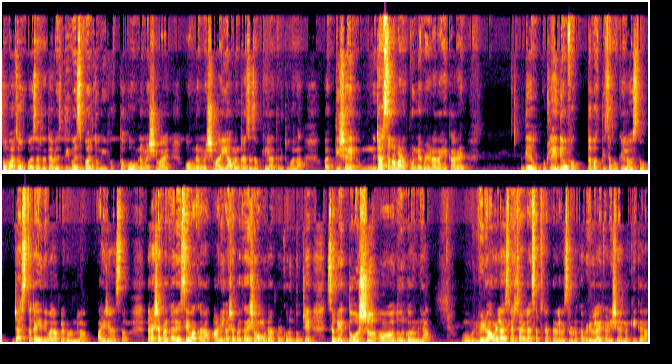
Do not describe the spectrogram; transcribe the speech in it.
सोमवारचा उपवास धरता त्यावेळेस दिवसभर तुम्ही फक्त ओम नम शिवाय ओम नम शिवाय या मंत्राचा जप केला तरी तुम्हाला अतिशय जास्त प्रमाणात पुण्य मिळणार आहे. कारण देव कुठलाही देव फक्त भक्तीचा भुकेला असतो. जास्त काही देवाला आपल्याकडून ला पाहिजे नसतं. तर अशा प्रकारे सेवा करा आणि अशा प्रकारे शिवामूठ अर्पण करून तुमचे सगळे दोष दूर करून घ्या. व्हिडिओ आवडला असल्यास चॅनलला सबस्क्राईब करायला विसरू नका. व्हिडिओ लाईक आणि शेअर नक्की करा.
